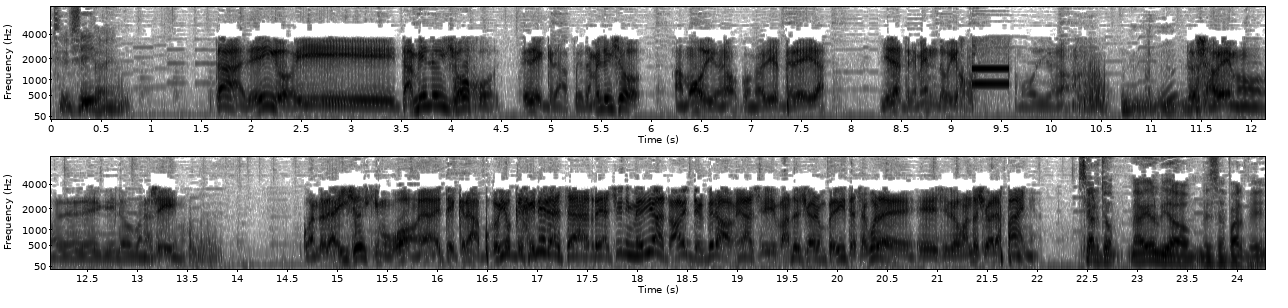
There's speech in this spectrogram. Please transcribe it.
Sí, sí, Sí. está bien. Está, le digo, y también lo hizo, ojo, es de crap, pero también lo hizo Amodio, ¿no? Con Gabriel Pereira, y era tremendo viejo Amodio, ¿no? Lo sabemos desde que lo conocimos. Cuando la hizo dijimos, wow, mirá, este es crack, porque vio que genera esa reacción inmediata, ah, este es crack, mirá, se mandó a llevar un periodista, ¿se acuerda? de- eh, se lo mandó a llevar a España. Cierto, me había olvidado de esa parte, ¿eh?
